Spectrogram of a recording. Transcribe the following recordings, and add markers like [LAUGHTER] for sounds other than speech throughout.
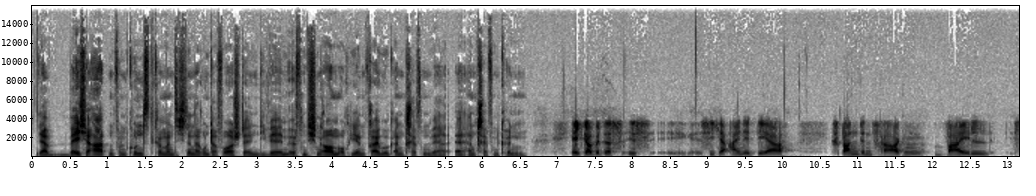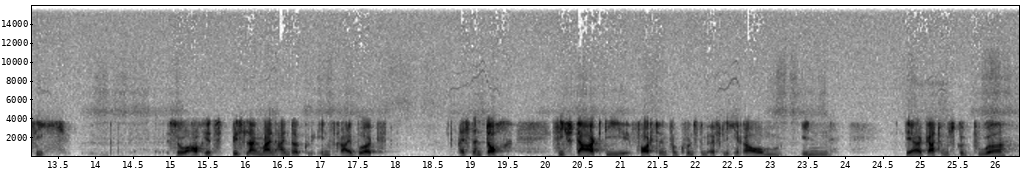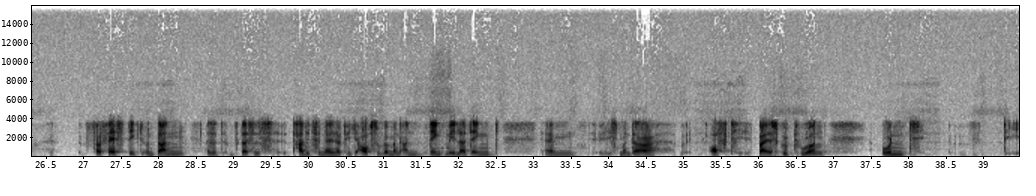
ja, welche Arten von Kunst kann man sich denn darunter vorstellen, die wir im öffentlichen Raum auch hier in Freiburg antreffen, äh, antreffen können? Ja, ich glaube, das ist äh, sicher eine der spannenden Fragen, weil sich so auch jetzt bislang mein Eindruck in Freiburg, es dann doch sich stark die Vorstellung von Kunst im öffentlichen Raum in der Gattung Skulptur verfestigt und dann also das ist traditionell natürlich auch so, wenn man an Denkmäler denkt, ähm, ist man da oft bei Skulpturen. Und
